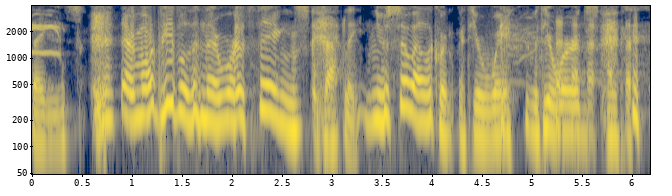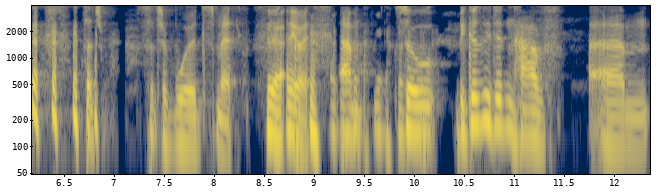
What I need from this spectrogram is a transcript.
things. there are more people than there were things. Exactly. You're so eloquent with your way with your words. such such a wordsmith. Yeah. Anyway, um, so because they didn't have um,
